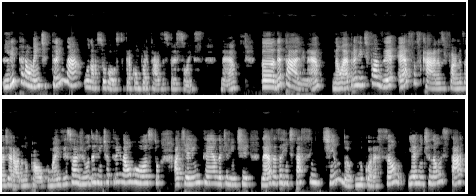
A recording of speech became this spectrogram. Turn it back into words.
literalmente treinar o nosso rosto para comportar as expressões, né? Uh, detalhe, né? Não é pra gente fazer essas caras de forma exagerada no palco, mas isso ajuda a gente a treinar o rosto, a que ele entenda que a gente, né, às vezes a gente tá sentindo no coração e a gente não está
